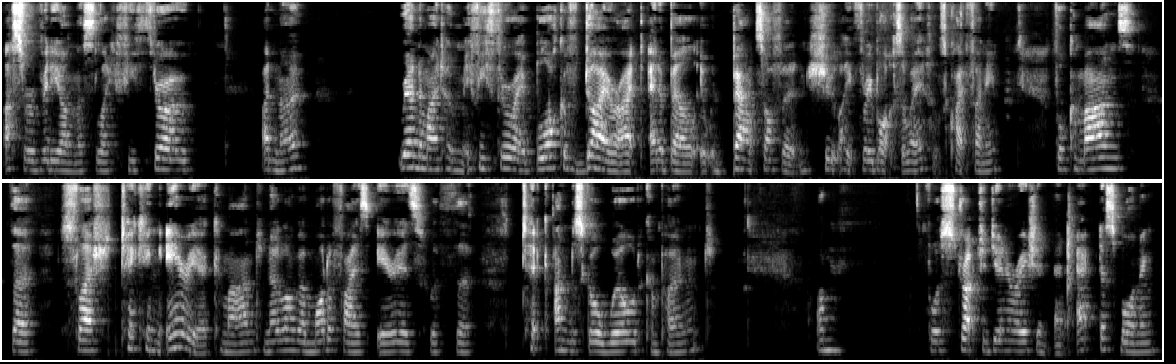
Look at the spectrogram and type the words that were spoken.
I saw a video on this, like if you throw, I don't know, random item, if you throw a block of diorite at a bell, it would bounce off it and shoot like three blocks away, so it's quite funny. For commands, the slash ticking area command no longer modifies areas with the tick underscore world component. Um, for structure generation and actor spawning,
